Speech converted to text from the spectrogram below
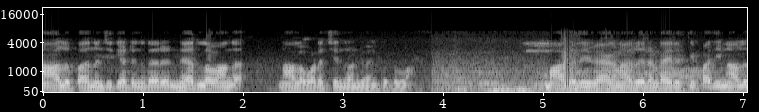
நாலு பதினஞ்சு கேட்டுங்கிறாரு. நேரில் வாங்க. நாளை உடச்சி இந்த வண்டி வாங்கி கொடுத்துடலாம். மாருதி வேகனார் ரெண்டாயிரத்தி பதினாலு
